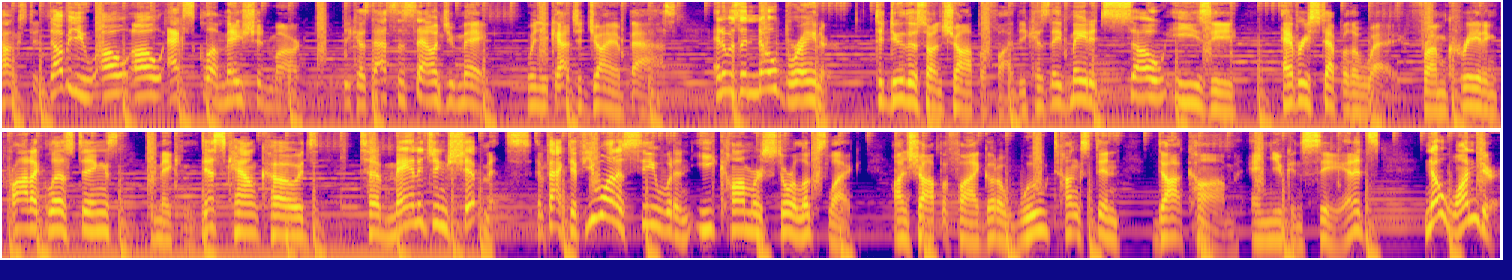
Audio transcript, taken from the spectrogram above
Tungsten, W O O exclamation mark, because that's the sound you make when you catch a giant bass. And it was a no brainer to do this on Shopify because they've made it so easy every step of the way from creating product listings to making discount codes to managing shipments. In fact, if you want to see what an e commerce store looks like on Shopify, go to wootungsten.com and you can see. And it's no wonder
